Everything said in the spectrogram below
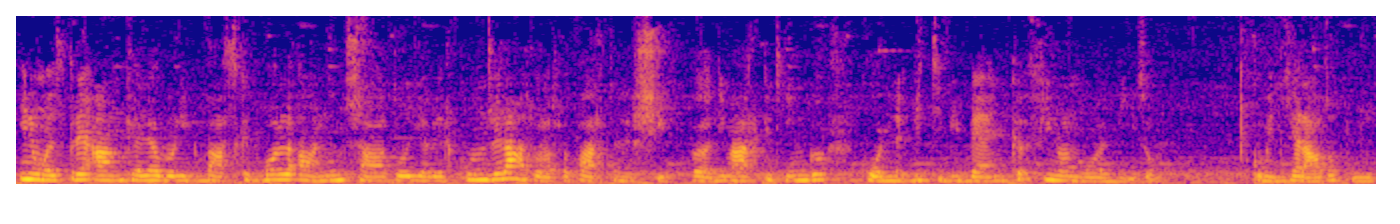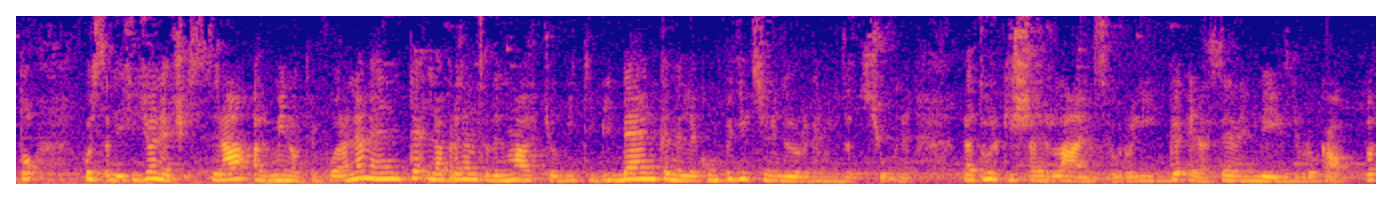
Inoltre anche l'Euroleague Basketball ha annunciato di aver congelato la sua partnership di marketing con VTB Bank fino a nuovo avviso. Come dichiarato appunto, questa decisione cesserà, almeno temporaneamente, la presenza del marchio VTB Bank nelle competizioni dell'organizzazione. La Turkish Airlines Euroleague e la Seven Days Eurocup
